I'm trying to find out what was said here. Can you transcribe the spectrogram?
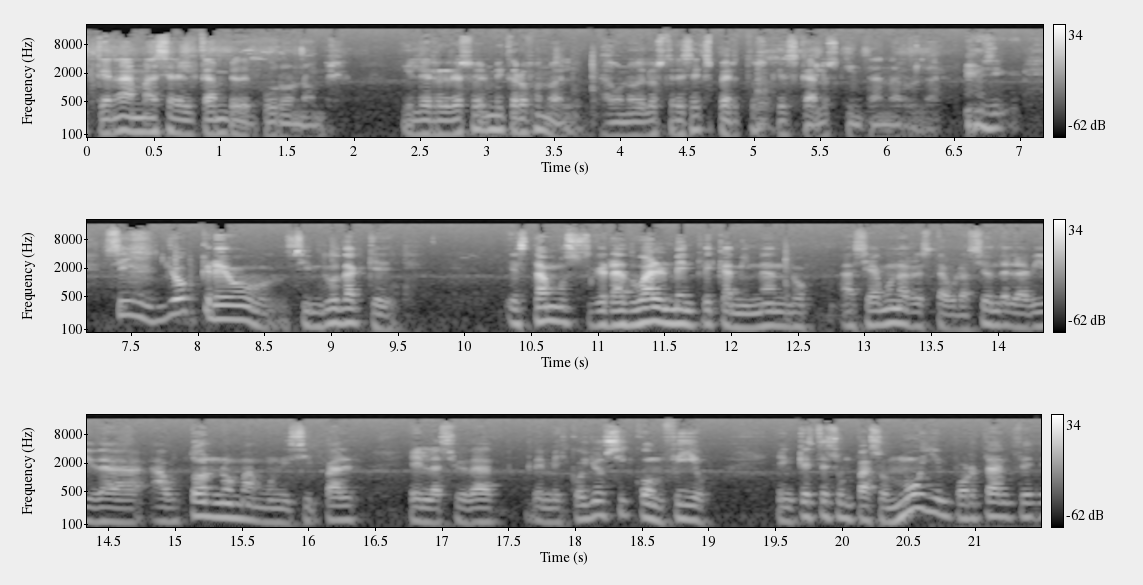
y que nada más era el cambio de puro nombre y le regreso el micrófono a uno de los tres expertos, que es Carlos Quintana Roldán. Sí, yo creo sin duda que estamos gradualmente caminando hacia una restauración de la vida autónoma municipal en la Ciudad de México. Yo sí confío en que este es un paso muy importante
